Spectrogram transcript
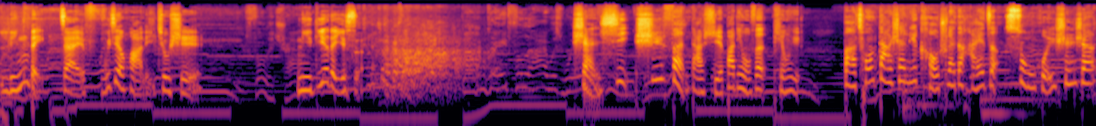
岭北在福建话里就是你爹的意思。陕西师范大学八点五分，评语：把从大山里考出来的孩子送回深山，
